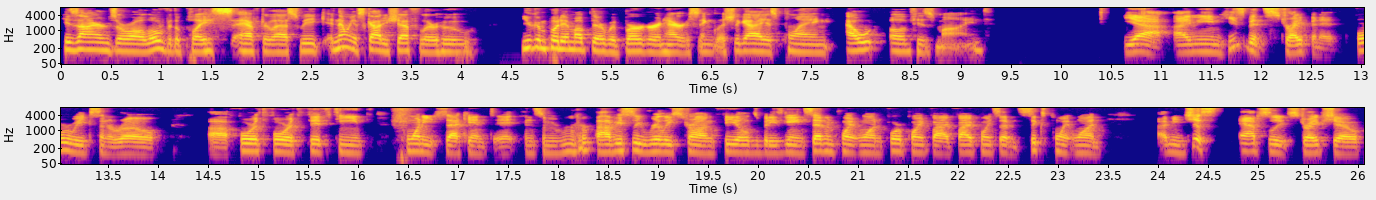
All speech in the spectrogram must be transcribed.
His irons are all over the place after last week. And then we have Scotty Scheffler, who you can put him up there with Berger and Harris English. The guy is playing out of his mind. Yeah, I mean, he's been striping it four weeks in a row. Uh, fourth, fourth, 15th, 22nd in some obviously really strong fields, but he's gained 7.1, 4.5, 5.7, 6.1. I mean, just absolute stripe show.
